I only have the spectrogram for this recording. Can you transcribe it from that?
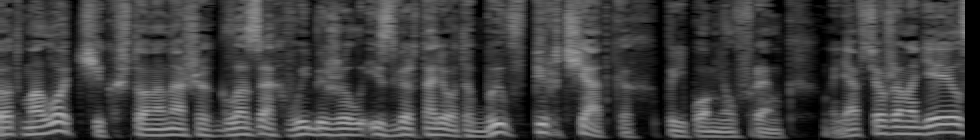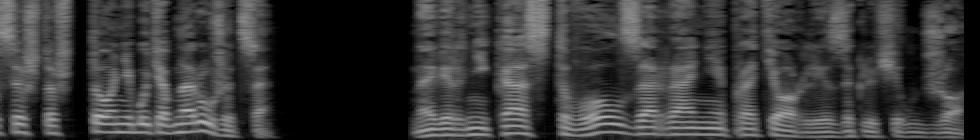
«Тот молодчик, что на наших глазах выбежал из вертолета, был в перчатках», — припомнил Фрэнк. «Но я все же надеялся, что что-нибудь обнаружится». «Наверняка ствол заранее протерли», — заключил Джо.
